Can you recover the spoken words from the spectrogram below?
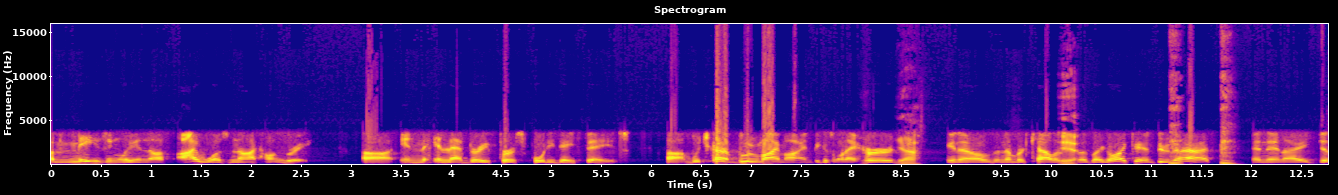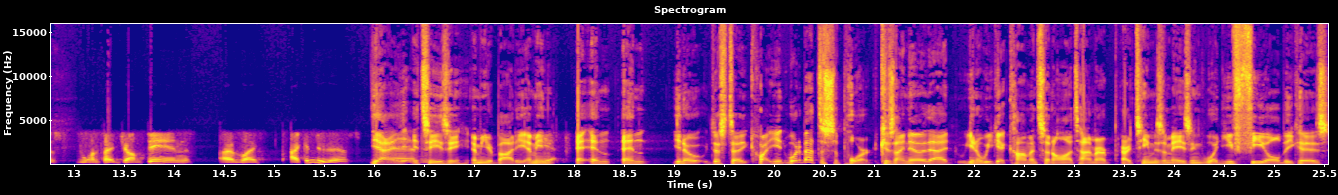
amazingly enough, I was not hungry uh, in in that very first 40 day phase, um, which kind of blew my mind because when I heard, yeah. you know, the number of calories, yeah. I was like, oh, I can't do that. and then I just once I jumped in, I was like, I can do this. Yeah, and, it's easy. I mean, your body. I mean, yeah. and and you know, just to quite. What about the support? Because I know that you know we get comments on all the time. Our our team is amazing. What do you feel? Because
